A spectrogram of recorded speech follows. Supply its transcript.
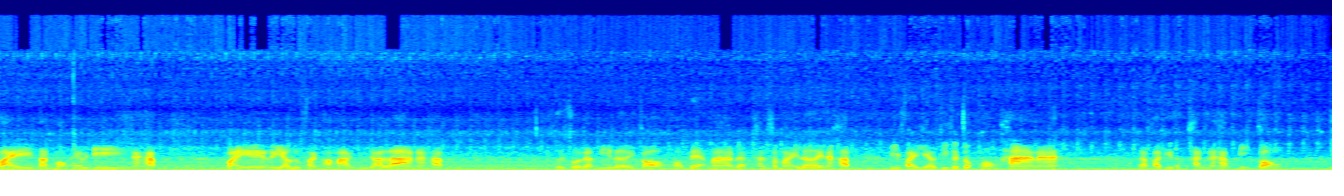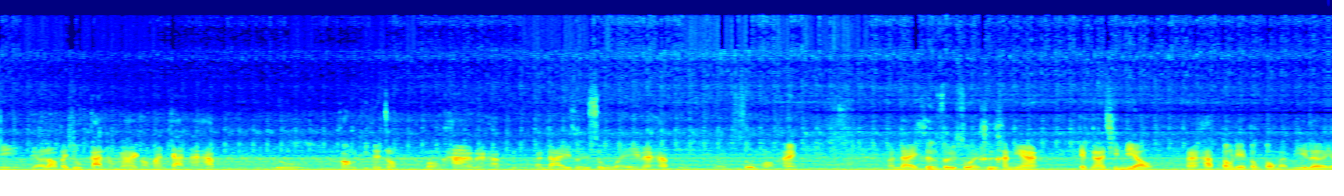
ไฟตัดหมอก LED นะครับ ไฟเลี้ยวหรือไฟพามากอยู่ด้านล่างนะครับ สวยๆแบบนี้เลยก็ออกแบบมาแบบทันสมัยเลยนะครับ มีไฟเลี้ยวที่กระจกมองข้างนะ แล้วก็ที่สำคัญนะครับ มีกล้องนี่ เดี๋ยวเราไปดูการทำงานของมันกันนะครับ ดูกล้องที่กระจกมองข้างนะครับบันไดสวยๆนะครับเดี๋ยวซูมออกให้บันไดขึ้นสวยๆ คือคันนี้เก็บงานชิ้นเดียวนะครับ ต้องเรียนตรงๆแบบนี้เลย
